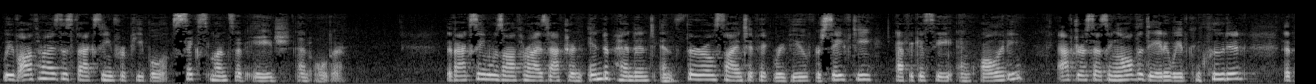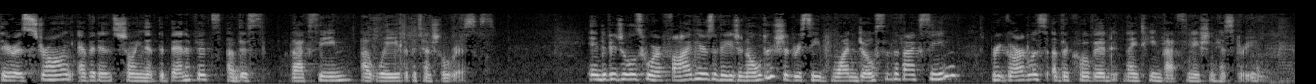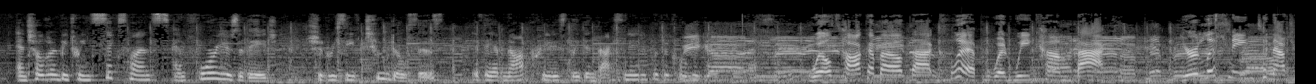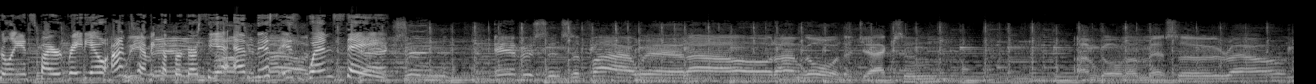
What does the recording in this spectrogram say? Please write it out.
We've authorized this vaccine for people six months of age and older. The vaccine was authorized after an independent and thorough scientific review for safety, efficacy, and quality. After assessing all the data, we've concluded that there is strong evidence showing that the benefits of this vaccine outweigh the potential risks. Individuals who are five years of age and older should receive one dose of the vaccine, regardless of their COVID 19 vaccination history and children between six months and four years of age should receive two doses if they have not previously been vaccinated with the COVID vaccine. We'll talk about that clip when we come back. You're listening to Naturally Inspired Radio. I'm Tammy Cuthbert Garcia, and this is Wednesday. Ever since the fire went out, I'm going to Jackson. Gonna mess around.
